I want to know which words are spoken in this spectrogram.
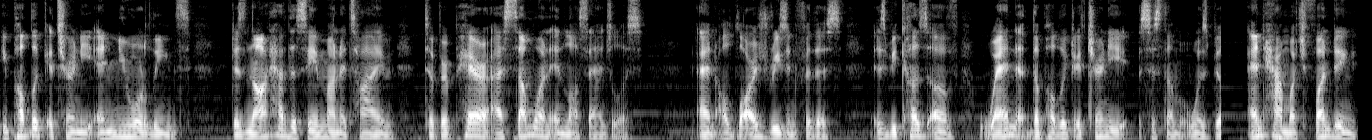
A public attorney in New Orleans does not have the same amount of time to prepare as someone in Los Angeles. And a large reason for this is because of when the public attorney system was built and how much funding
